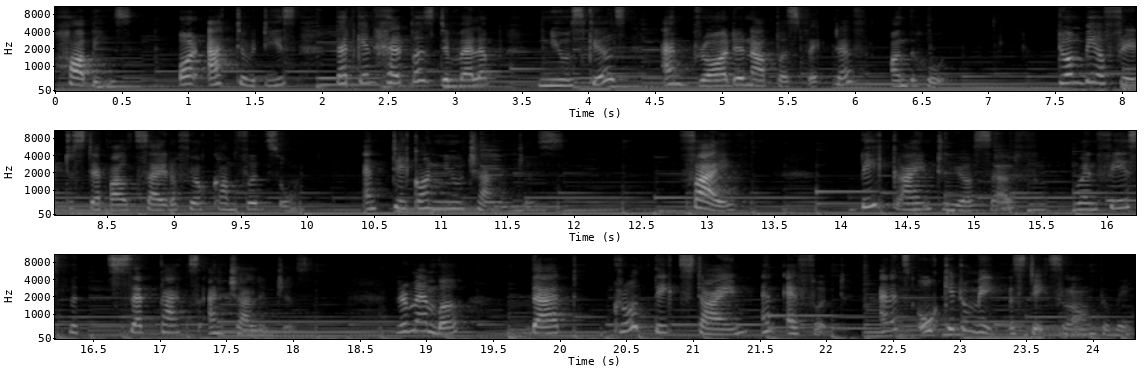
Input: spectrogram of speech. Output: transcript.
hobbies, or activities that can help us develop new skills and broaden our perspective on the whole. Don't be afraid to step outside of your comfort zone and take on new challenges. 5. Be kind to yourself when faced with setbacks and challenges. Remember that growth takes time and effort, and it's okay to make mistakes along the way.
